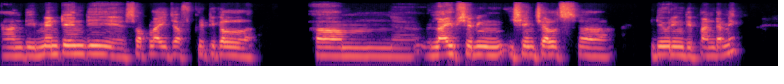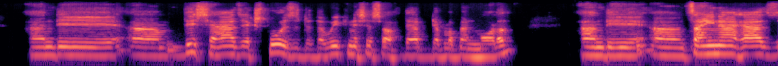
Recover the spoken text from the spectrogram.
and they maintain the supplies of critical um, life-saving essentials uh, during the pandemic. And the, um, this has exposed the weaknesses of their development model. And the uh, China has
